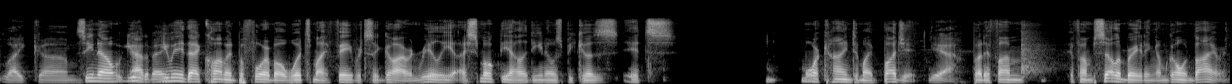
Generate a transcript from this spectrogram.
like um, See now, you, Atabay. you made that comment before about what's my favorite cigar, and really, I smoke the Aladinos because it's more kind to my budget. yeah. But if I'm if I'm celebrating, I'm going Byron.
